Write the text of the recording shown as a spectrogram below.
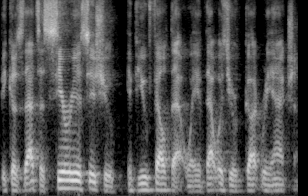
because that's a serious issue if you felt that way, if that was your gut reaction.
